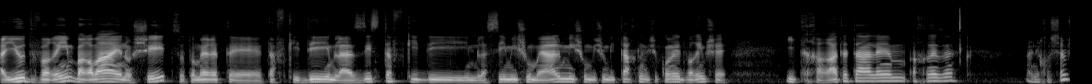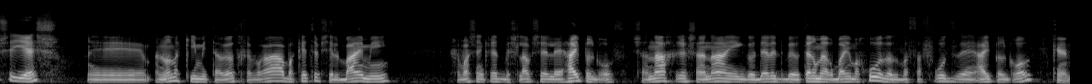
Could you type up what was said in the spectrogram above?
היו דברים ברמה האנושית, זאת אומרת אה, תפקידים, להזיז תפקידים, לשים מישהו מעל מישהו, מישהו מתחת למישהו, כל מיני דברים שהתחרטת עליהם אחרי זה? אני חושב שיש, אני לא נקי מטעויות חברה בקצב של ביימי, חברה שנקראת בשלב של הייפר גרוס. שנה אחרי שנה היא גודלת ביותר מ-40 אחוז, אז בספרות זה הייפר גרוס. כן.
